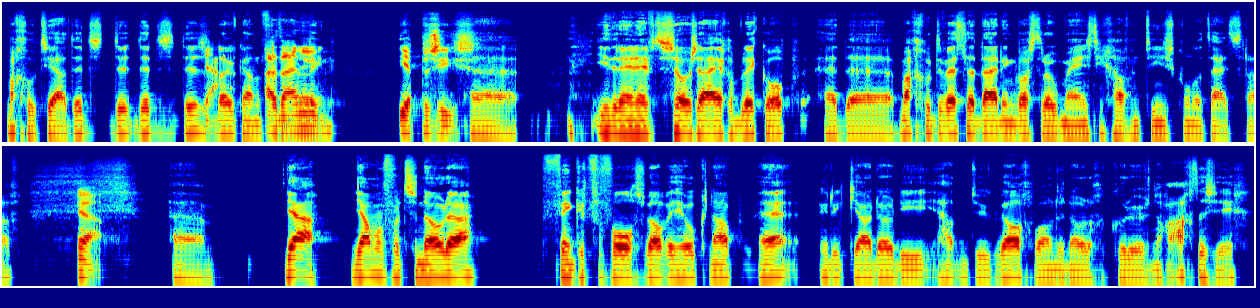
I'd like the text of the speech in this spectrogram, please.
maar goed, ja, dit is, dit, dit is, dit is ja, leuk aan de Uiteindelijk, ja, precies. Uh, iedereen heeft zo zijn eigen blik op. En, maar goed, de wedstrijdleiding was er ook mee eens. Die gaf een 10 seconden tijdstraf. Ja. ja, jammer voor Tsunoda vind ik het vervolgens wel weer heel knap. Hè? Ricciardo die had natuurlijk wel gewoon de nodige coureurs nog achter zich.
